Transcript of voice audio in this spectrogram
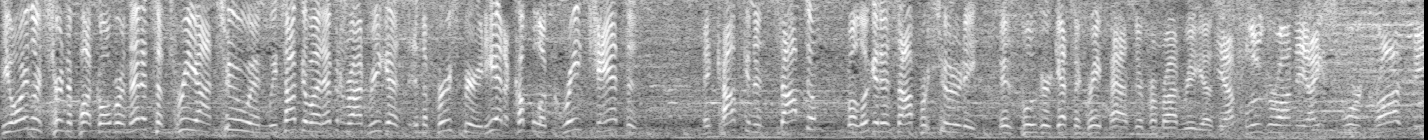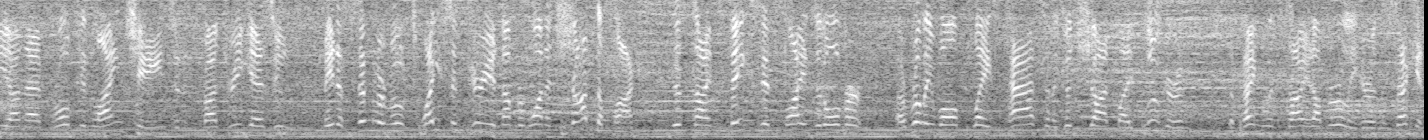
the Oilers turn the puck over, and then it's a three on two. And we talked about Evan Rodrigues in the first period. He had a couple of great chances, and Koskinen stopped him. But look at this opportunity as Blueger gets a great pass there from Rodrigues. Yep, Blueger on the ice for Crosby on that broken line change, and Rodrigues, who made a similar move twice in period number one and shot the puck. This time fakes it, slides it over. A really well placed pass and a good shot by Blueger. And the Penguins tie it up early here in the second.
